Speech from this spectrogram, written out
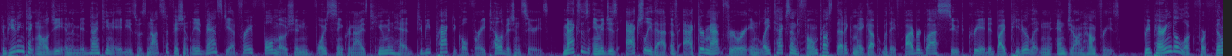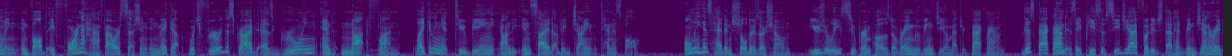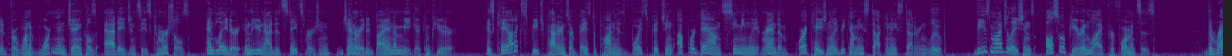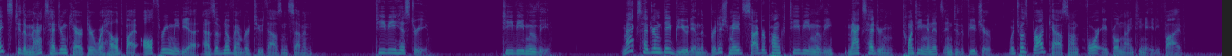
Computing technology in the mid 1980s was not sufficiently advanced yet for a full motion, voice synchronized human head to be practical for a television series. Max's image is actually that of actor Matt Frewer in latex and foam prosthetic makeup with a fiberglass suit created by Peter Litton and John Humphreys. Preparing the look for filming involved a four and a half hour session in makeup, which Frewer described as grueling and not fun, likening it to being on the inside of a giant tennis ball. Only his head and shoulders are shown, usually superimposed over a moving geometric background. This background is a piece of CGI footage that had been generated for one of Morton and Jankel's ad agency's commercials, and later, in the United States version, generated by an Amiga computer. His chaotic speech patterns are based upon his voice pitching up or down seemingly at random, or occasionally becoming stuck in a stuttering loop. These modulations also appear in live performances. The rights to the Max Headroom character were held by All3Media as of November 2007. TV history TV movie Max Headroom debuted in the British made cyberpunk TV movie Max Headroom 20 Minutes into the Future, which was broadcast on 4 April 1985.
